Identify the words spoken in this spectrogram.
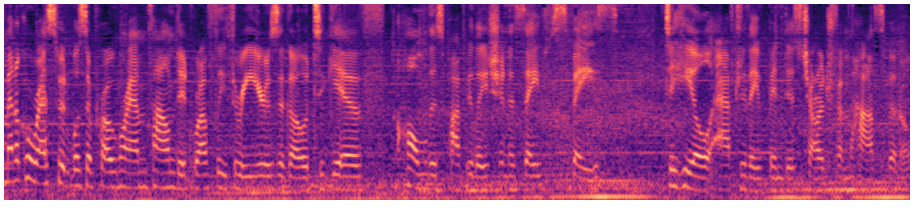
Medical Respite was a program founded roughly three years ago to give homeless population a safe space to heal after they've been discharged from the hospital.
